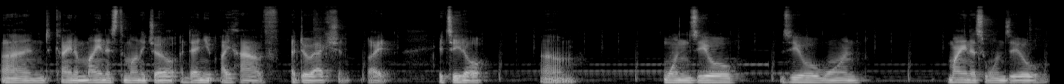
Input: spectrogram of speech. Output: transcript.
and kind of minus them on each other and then you, I have a direction, right? It's either um, 1, 0, 0, 1, minus 1, 0,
